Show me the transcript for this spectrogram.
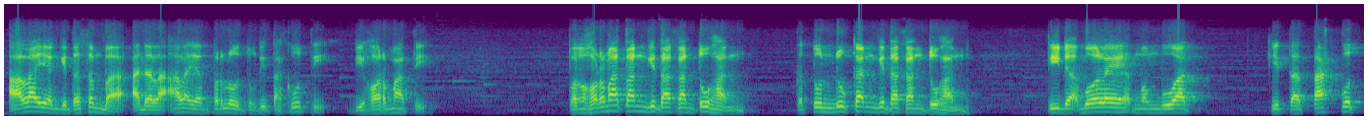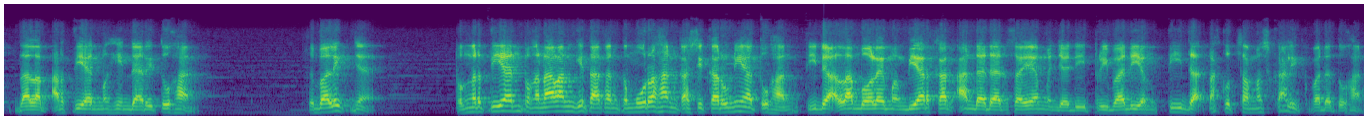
Allah yang kita sembah adalah Allah yang perlu untuk ditakuti, dihormati. Penghormatan kita akan Tuhan, ketundukan kita akan Tuhan, tidak boleh membuat kita takut dalam artian menghindari Tuhan. Sebaliknya, Pengertian pengenalan kita akan kemurahan kasih karunia Tuhan tidaklah boleh membiarkan Anda dan saya menjadi pribadi yang tidak takut sama sekali kepada Tuhan.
